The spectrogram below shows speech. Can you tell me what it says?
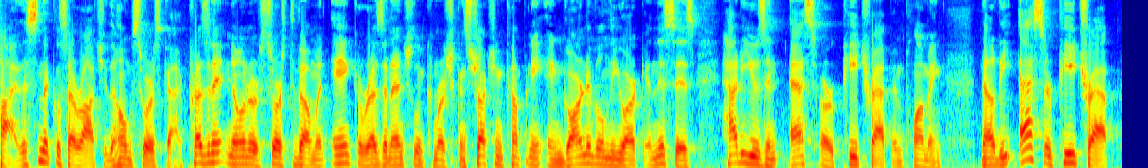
Hi, this is Nicholas Irachi, the Home Source Guy, president and owner of Source Development Inc., a residential and commercial construction company in Garnerville, New York, and this is how to use an S or P trap in plumbing. Now, the S or P trap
